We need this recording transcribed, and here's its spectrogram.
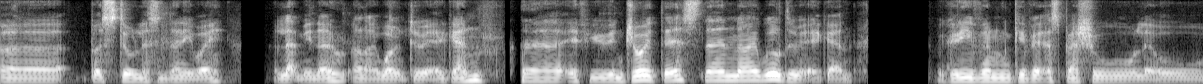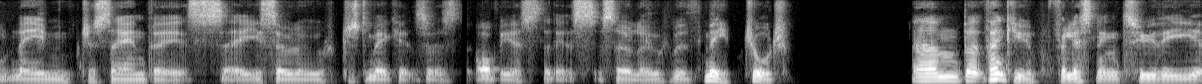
uh, but still listened anyway, let me know and I won't do it again. Uh, if you enjoyed this, then I will do it again. We could even give it a special little name, just saying that it's a solo, just to make it so it's obvious that it's solo with me, George. Um, but thank you for listening to the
